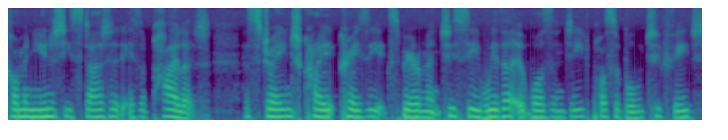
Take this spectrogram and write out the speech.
Common Unity started as a pilot, a strange, cra crazy experiment to see whether it was indeed possible to feed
